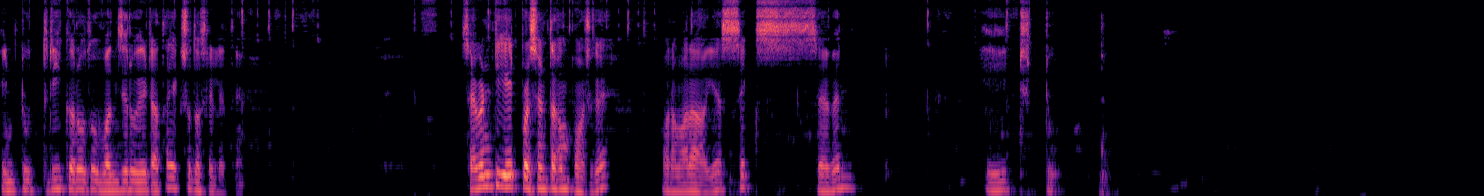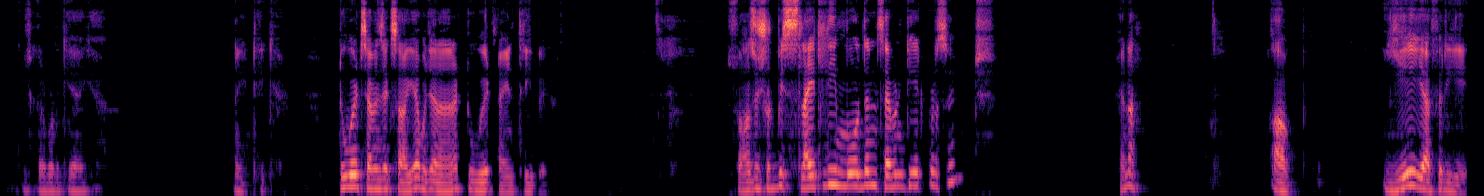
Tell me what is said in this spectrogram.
इंटू थ्री करो तो वन ज़ीरो एट आता है, एक सौ दस ले लेते हैं। सेवेंटी एट परसेंट तक हम पहुँच गए और हमारा आ गया सिक्स सेवन एट टू कुछ गड़बड़ किया है क्या? नहीं, ठीक है। टू एट सेवन सिक्स आ गया, मुझे आना है टू एट नाइन थ्री पे। So answer should be slightly more than seventy eight percent है ना? अब, ये या फिर ये?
